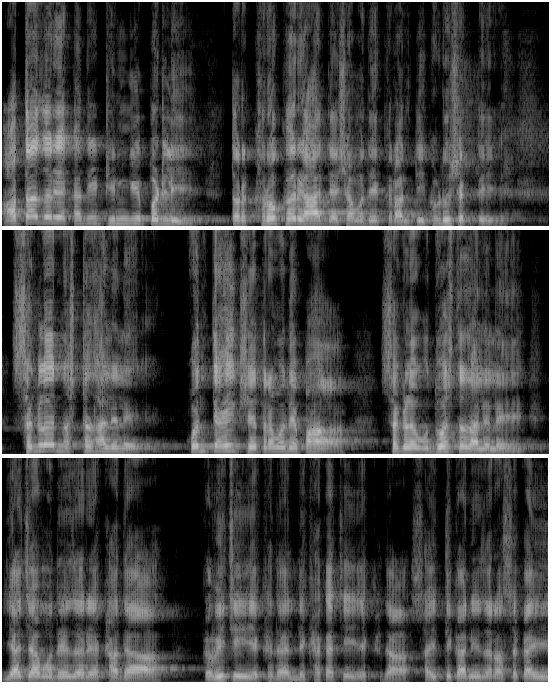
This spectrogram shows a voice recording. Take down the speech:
आता जर एखादी ठिणगी पडली तर खरोखर ह्या देशामध्ये क्रांती घडू शकते. सगळं नष्ट झालेलं आहे. कोणत्याही क्षेत्रामध्ये पहा सगळं उद्ध्वस्त झालेलं आहे. याच्यामध्ये जर एखाद्या कवीची एखाद्या लेखकाची एखाद्या साहित्यिकाने जर असं काही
